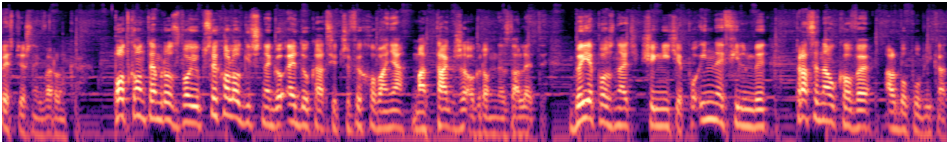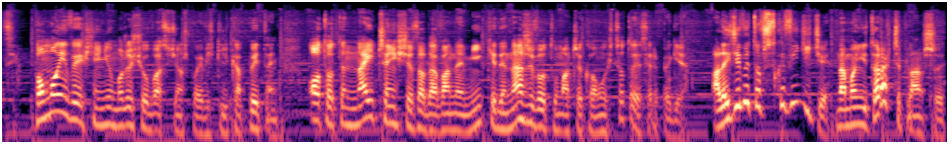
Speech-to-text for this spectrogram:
bezpiecznych warunkach. Pod kątem rozwoju psychologicznego, edukacji czy wychowania ma także ogromne zalety. By je poznać, sięgnijcie po inne filmy, prace naukowe albo publikacje. Po moim wyjaśnieniu może się u Was wciąż pojawić kilka pytań. Oto te najczęściej zadawane mi, kiedy na żywo tłumaczę komuś, co to jest RPG. Ale gdzie Wy to wszystko widzicie? Na monitorach czy planszy?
